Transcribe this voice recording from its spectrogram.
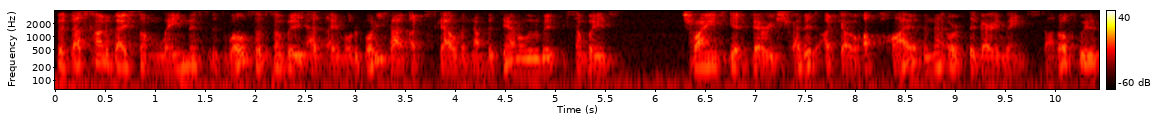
but that's kind of based on leanness as well. So if somebody has a lot of body fat, I'd scale the number down a little bit. If somebody's trying to get very shredded, I'd go up higher than that, or if they're very lean to start off with.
